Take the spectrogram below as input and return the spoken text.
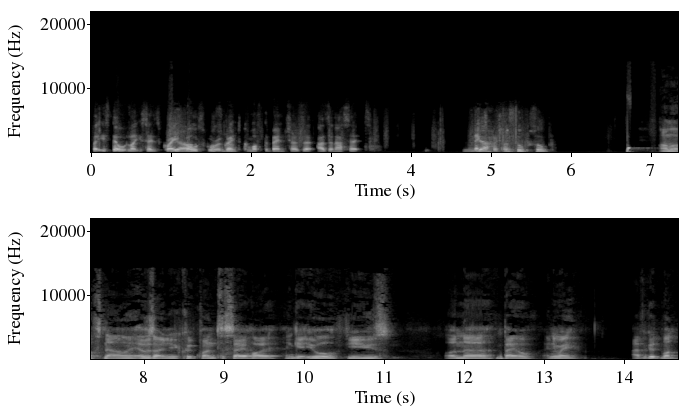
but he's still, like you said, great yeah, goal scorer, great to come off the bench as a as an asset. Next yeah, question. a super sub. I'm off now. It was only a quick one to say hi and get your views on uh, Bale. Anyway, have a good one.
